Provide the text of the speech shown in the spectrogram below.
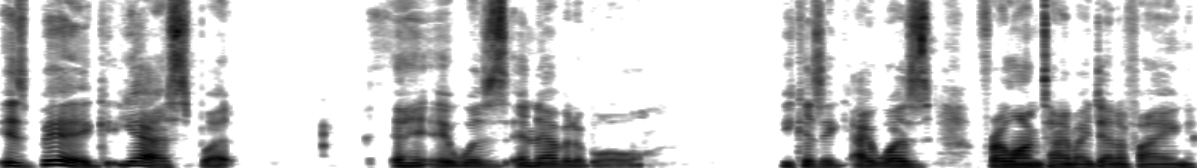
is big, yes, but it was inevitable because it, I was for a long time identifying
